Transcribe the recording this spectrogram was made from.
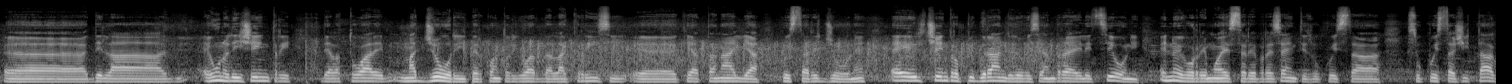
eh, della, è uno dei centri dell'attuale maggiori per quanto riguarda la crisi eh, che attanaglia questa regione, è il centro più grande dove si andrà a elezioni e noi vorremmo essere presenti su questa, su questa città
